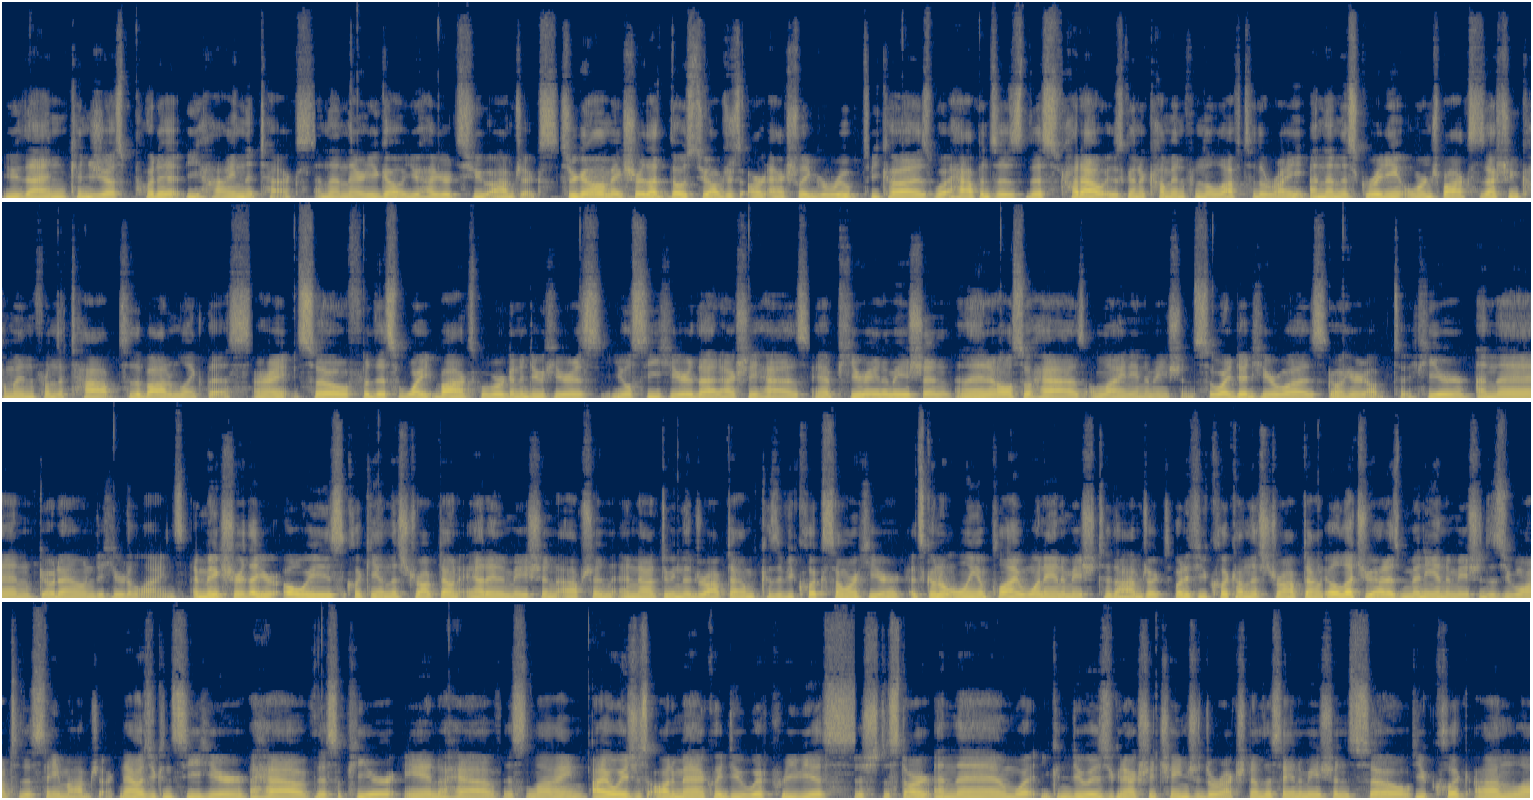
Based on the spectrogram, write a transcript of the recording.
you then can just put it behind the text, and then there you go. You have your two objects. So you're gonna wanna make sure that those two objects aren't actually grouped because what happens is this cutout is gonna come in from the left to the right, and then this gradient orange box is actually coming from the top to the bottom like this. All right, so for this white box, what we're gonna do here is you'll see here that actually has a appear animation, and then it also has a line animation. So what I did here was go here up to here, and then go down to here to lines. And make sure that you're always clicking on this drop down add animation option and not doing the drop down because if you click somewhere here, it's going to only apply one animation to the object. But if you click on this drop down, it'll let you add as many animations as you want to the same object. Now, as you can see here, I have this appear and I have this line. I always just automatically do with previous just to start. And then what you can do is you can actually change the direction of this animation. So if you click on line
